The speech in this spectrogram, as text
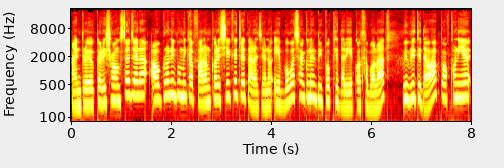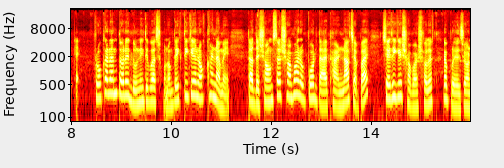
আইন প্রয়োগকারী সংস্থা যারা অগ্রণী ভূমিকা পালন করে সেক্ষেত্রে তারা যেন এ বোবা ছাগলের বিপক্ষে দাঁড়িয়ে কথা বলা বিবৃতি দেওয়া, পক্ষ নিয়ে প্রকারান্তরে দুর্নীতিবাজ কোনো ব্যক্তিকে রক্ষার নামে তাদের সংস্থার সবার উপর দায়ভার না চাপায় সেদিকে সবার সজাগ থাকা প্রয়োজন।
